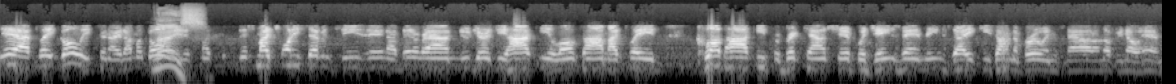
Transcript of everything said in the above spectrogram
yeah, I played goalie tonight. I'm a goalie. Nice. This, is my, my 27th season. I've been around New Jersey hockey a long time. I played club hockey for Brick Township with James Van Riemsdyk. He's on the Bruins now. I don't know if you know him,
